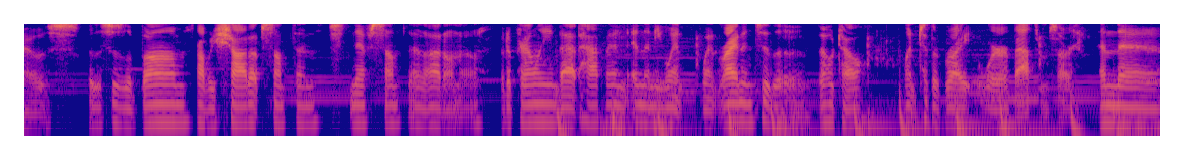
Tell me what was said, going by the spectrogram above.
nose so this is a bum probably shot up something sniffed something i don't know but apparently that happened and then he went went right into the the hotel went to the right where bathrooms are. And then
